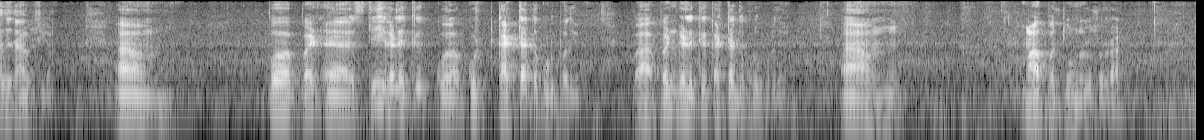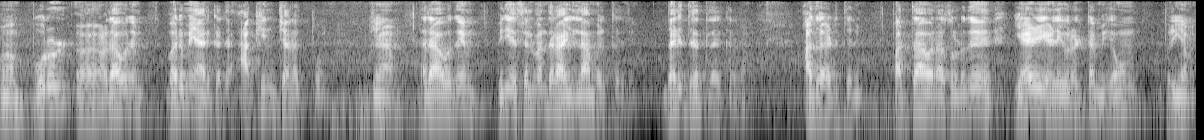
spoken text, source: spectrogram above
அதுதான் விஷயம். இப்போ பெண் ஸ்திரீகளுக்கு கஷ்டத்தை கொடுப்பது. பெண்களுக்கு கஷ்டத்தை கொடுப்பது. நாற்பத்தி ஒன்றில் சொல்கிறார் பொருள் அதாவது வறுமையாக இருக்கிறது அகிஞ்சனத்துவம். அதாவது பெரிய செல்வந்தராக இல்லாமல் இருக்கிறது தரித்திரத்தில் இருக்கிறது. அது அடுத்தது. பத்தாவதாக சொல்கிறது ஏழை எளியவர்கள்ட்ட மிகவும் பிரியம்.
